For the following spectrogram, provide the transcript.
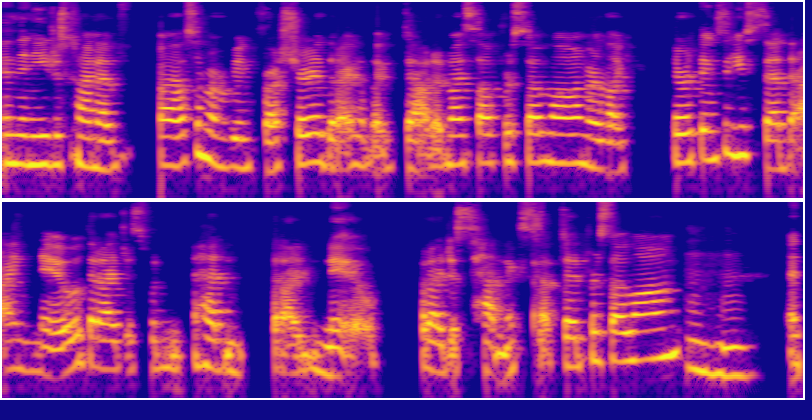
and then you just kind of, I also remember being frustrated that I had like doubted myself for so long, or like there were things that you said that I knew that I just wouldn't, hadn't, that I knew, but I just hadn't accepted for so long. Mhm. And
